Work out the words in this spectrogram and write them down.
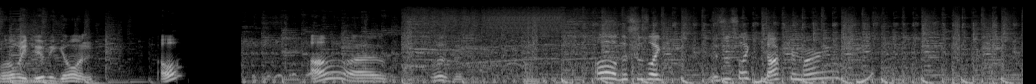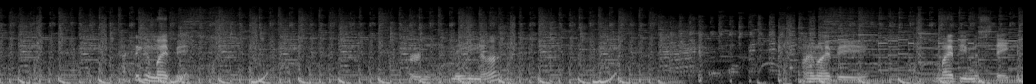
Well, we do be going Oh? Oh, uh, what is this? Oh, this is like, is this like Dr. Mario? I think it might be. Or maybe not? I might be, might be mistaken.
